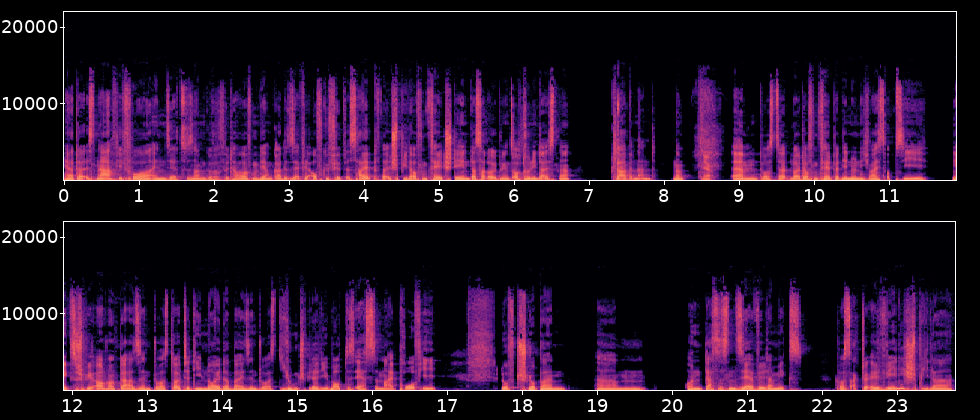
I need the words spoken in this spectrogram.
Hertha ist nach wie vor ein sehr zusammengewürfelter Haufen. Wir haben gerade sehr viel aufgeführt, weshalb, weil Spieler auf dem Feld stehen. Das hat auch übrigens auch Toni Leistner klar benannt. Ne? Ja. Ähm, du hast da Leute auf dem Feld, bei denen du nicht weißt, ob sie nächstes Spiel auch noch da sind. Du hast Leute, die neu dabei sind. Du hast Jugendspieler, die überhaupt das erste Mal Profi Luft schnuppern. Ähm, und das ist ein sehr wilder Mix. Du hast aktuell wenig Spieler.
